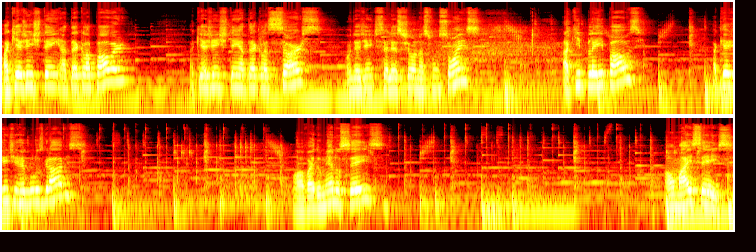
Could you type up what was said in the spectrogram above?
Aqui a gente tem a tecla Power, aqui a gente tem a tecla Source, onde a gente seleciona as funções. Aqui Play e Pause. Aqui a gente regula os graves. Ó, vai do menos 6 ao mais 6.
